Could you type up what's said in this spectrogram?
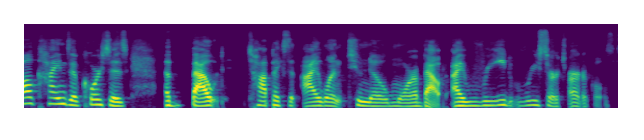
all kinds of courses about topics that I want to know more about. I read research articles.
